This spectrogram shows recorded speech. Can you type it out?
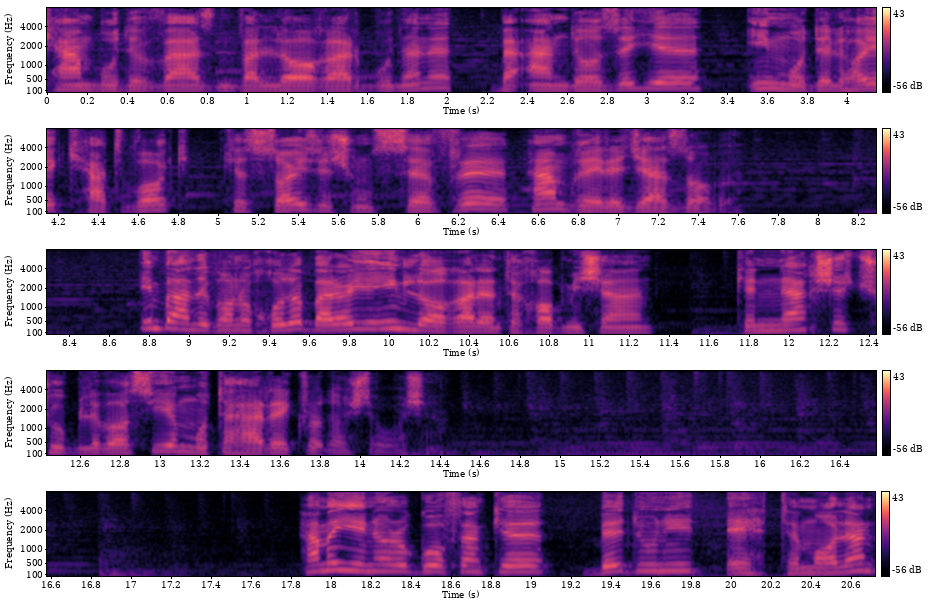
کمبود وزن و لاغر بودن به اندازه این مدل های کتواک که سایزشون صفره هم غیر جذابه. این بندگان خدا برای این لاغر انتخاب میشن که نقش چوب لباسی متحرک رو داشته باشن. همه اینا رو گفتم که بدونید احتمالا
